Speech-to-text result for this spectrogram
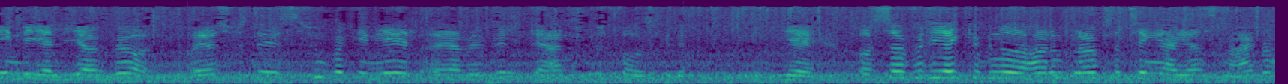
egentlig, jeg lige har hørt? Og jeg synes, det er super genialt, og jeg vil vildt gerne udforske det. Ja, og så fordi jeg ikke kan finde ud af at holde en blog, så tænker jeg, at jeg snakker.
